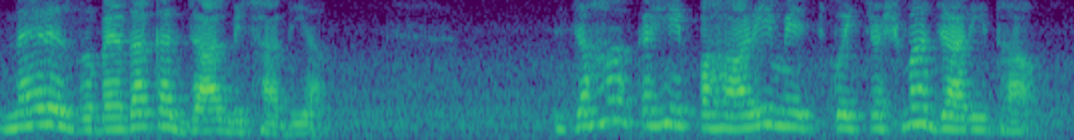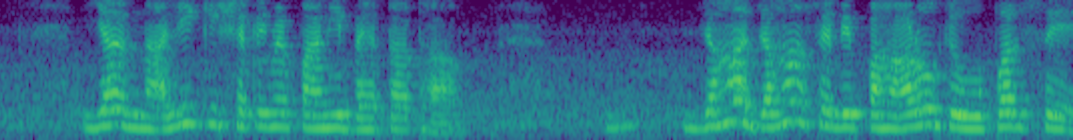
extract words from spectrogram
نہر زبیدہ کا جال بچھا دیا۔ جہاں کہیں پہاڑی میں کوئی چشمہ جاری تھا یا نالی کی شکل میں پانی بہتا تھا۔ جہاں جہاں سے بھی پہاڑوں کے اوپر سے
